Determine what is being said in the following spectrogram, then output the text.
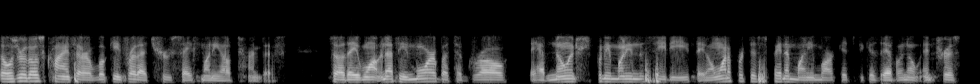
Those are those clients that are looking for that true safe money alternative. So they want nothing more but to grow. They have no interest putting money in the CD. They don't want to participate in money markets because they have no interest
